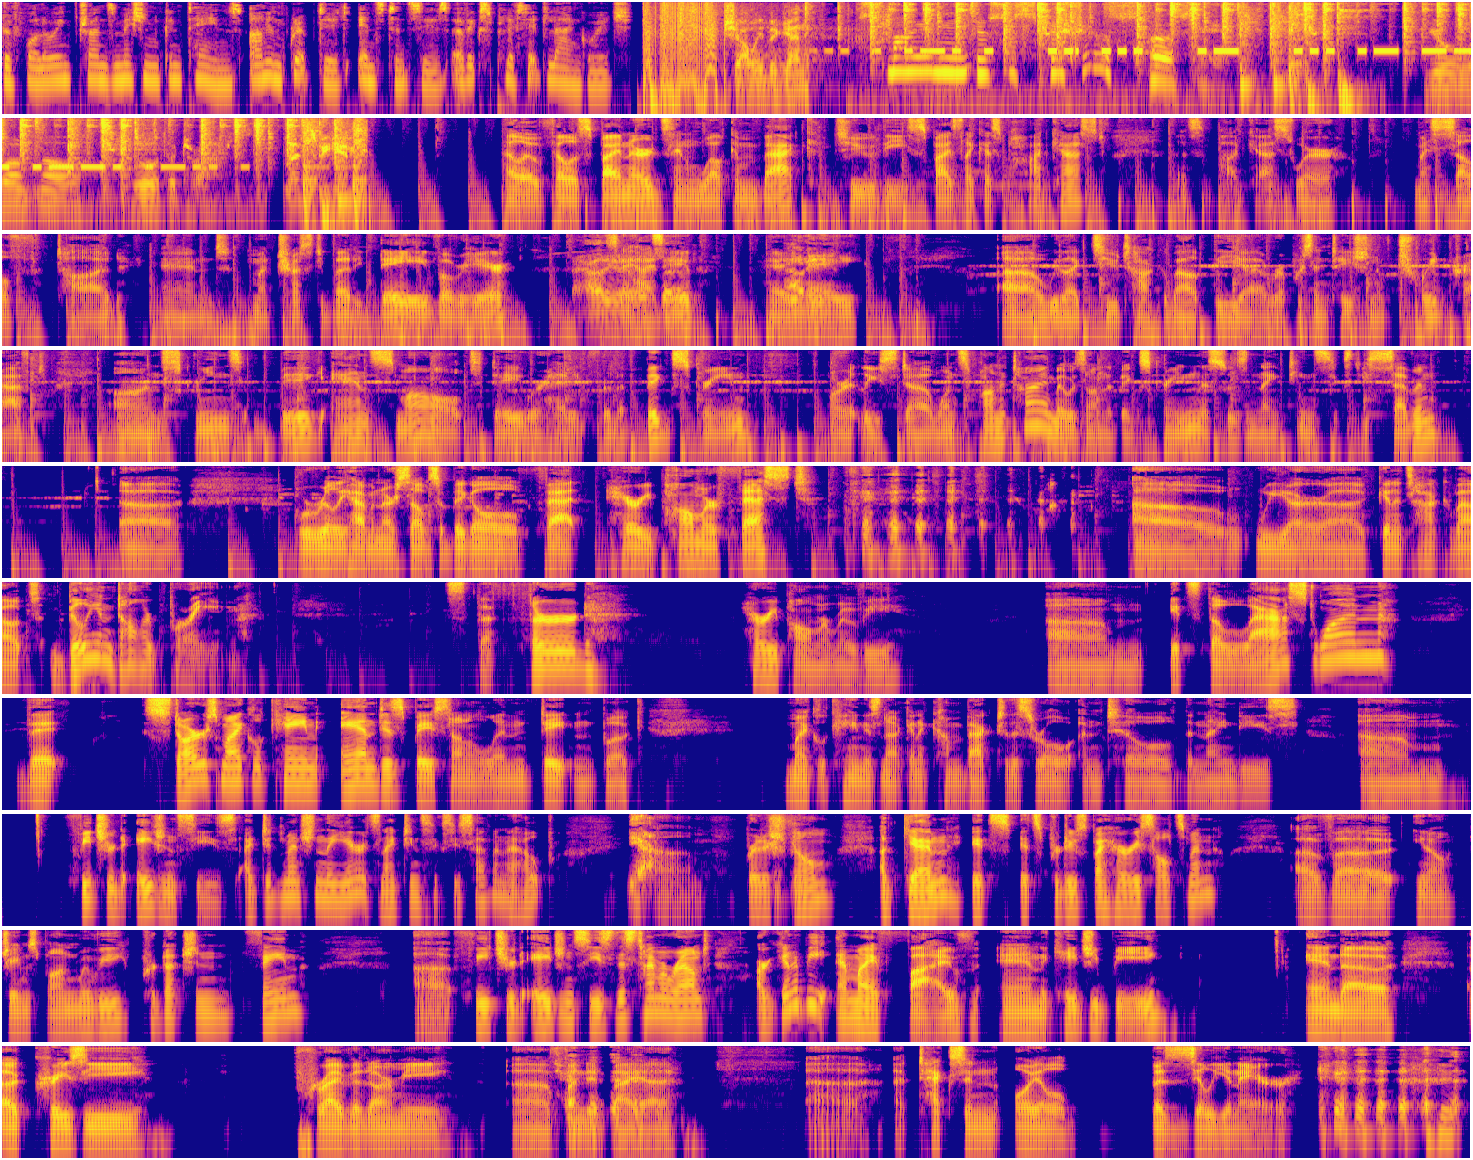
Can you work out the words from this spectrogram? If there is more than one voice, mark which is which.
Speaker 1: The following transmission contains unencrypted instances of explicit language.
Speaker 2: Shall we begin?
Speaker 3: Smiley is a suspicious, Percy.
Speaker 4: You won't know who to trust.
Speaker 2: Let's begin.
Speaker 5: Hello, fellow spy nerds, and welcome back to the Spies Like Us podcast. That's a podcast where myself, Todd, and my trusty buddy Dave over here
Speaker 4: Howdy,
Speaker 5: say hi,
Speaker 4: what's up?
Speaker 5: Dave. Hey,
Speaker 4: Howdy.
Speaker 5: hey. Uh, we like to talk about the uh, representation of tradecraft on screens big and small. Today we're headed for the big screen, or at least uh, once upon a time it was on the big screen. This was in 1967. Uh, we're really having ourselves a big old fat Harry Palmer fest. uh, we are uh, going to talk about Billion Dollar Brain. It's the third Harry Palmer movie. Um, it's the last one that stars Michael Caine and is based on a Len Deighton book. Michael Caine is not going to come back to this role until the 90s. Um, featured agencies. I did mention the year. It's 1967, I hope
Speaker 4: Yeah.
Speaker 5: um, British film. Again, it's it's produced by Harry Saltzman of uh, you know James Bond movie production fame. Uh, featured agencies this time around are going to be MI5 and the KGB and uh, a crazy private army uh, funded by a, a a Texan oil bazillionaire.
